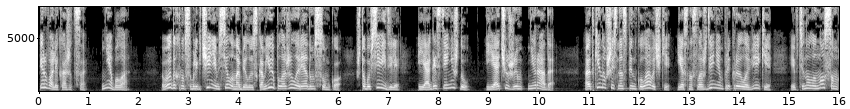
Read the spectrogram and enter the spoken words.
Ирвали, кажется, не было. Выдохнув с облегчением, села на белую скамью и положила рядом сумку, чтобы все видели, я гостей не жду, я чужим не рада. Откинувшись на спинку лавочки, я с наслаждением прикрыла веки и втянула носом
